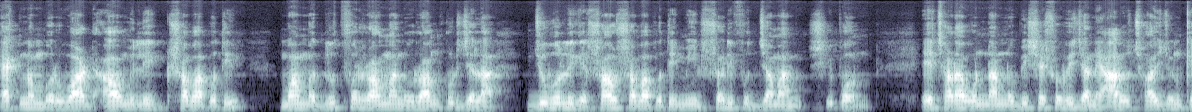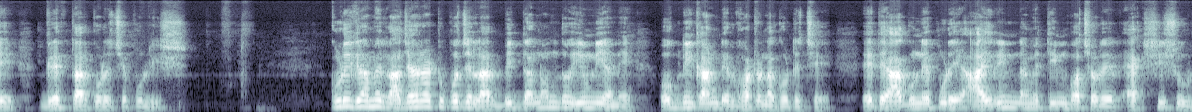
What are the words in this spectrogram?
এক নম্বর ওয়ার্ড আওয়ামী লীগ সভাপতি মোহাম্মদ লুৎফর রহমান ও রংপুর জেলা যুবলীগের সহসভাপতি মীর শরীফুজ্জামান শিপন। এছাড়া অন্যান্য বিশেষ অভিযানে আরও ছয়জনকে গ্রেপ্তার করেছে পুলিশ। কুড়িগ্রামের রাজারহাট উপজেলার বিদ্যানন্দ ইউনিয়নে অগ্নিকাণ্ডের ঘটনা ঘটেছে। এতে আগুনে পুড়ে আইরিন নামে তিন বছরের এক শিশুর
